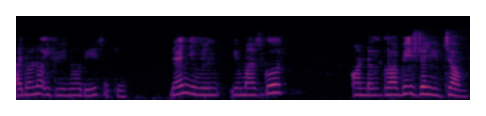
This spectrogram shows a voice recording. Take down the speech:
I don't know if you know this. Okay. Then you will. You must go on the garbage. Then you jump.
